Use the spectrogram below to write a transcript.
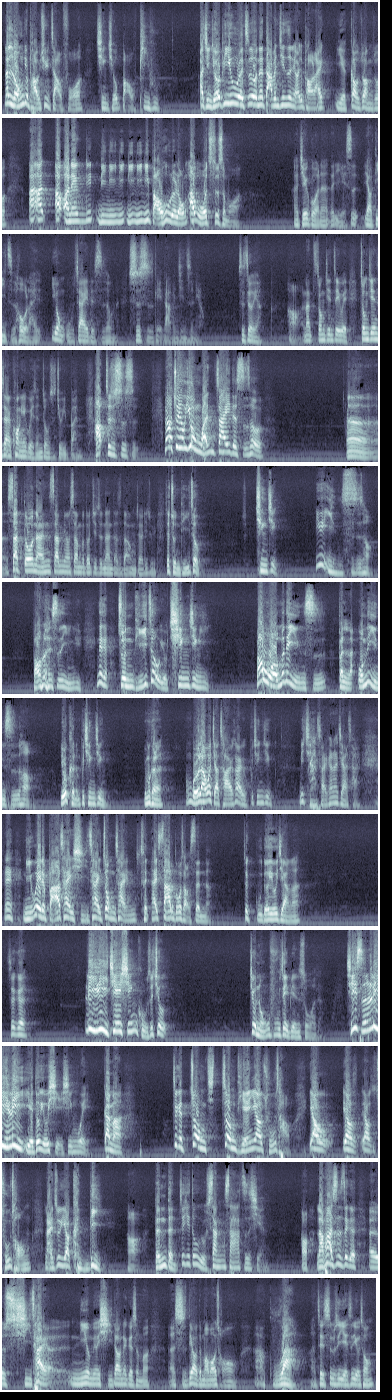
那龙就跑去找佛请求保庇护，啊，请求庇护了之后，那大鹏金翅鸟就跑来也告状说，啊啊啊，完了，你你你你你你你保护了龙啊，我吃什么啊？啊结果呢，也是要弟子后来用五斋的时候呢施食给大鹏金翅鸟，是这样。好，那中间这位中间在旷野鬼神众是就一般。好，这是事实。那最后用完斋的时候，嗯，萨多南三藐三不多吉之南达之大王在立注意，这准提咒清净，因为饮食哈，保暖思淫欲，那个准提咒有清净意，把我们的饮食本来我们的饮食哈，有可能不清净，有没有可能？我们没啦，我夹菜还不清净。你夹菜看他夹菜，哎，你为了拔菜、洗菜、种菜，你还杀了多少生呢？这古德有讲啊，这个粒粒皆辛苦是就就农夫这边说的，其实粒粒也都有血腥味。干嘛？这个种种田要除草，要要要除虫，乃至于要垦地啊等等，这些都有伤杀之嫌。哦，哪怕是这个呃洗菜，你有没有洗到那个什么呃死掉的毛毛虫啊、菇啊啊？这是不是也是有虫？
